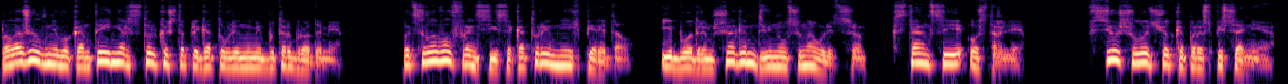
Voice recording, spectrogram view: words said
положил в него контейнер с только что приготовленными бутербродами. Поцеловал Франсиса, который мне их передал, и бодрым шагом двинулся на улицу, к станции Остерли. Все шло четко по расписанию,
